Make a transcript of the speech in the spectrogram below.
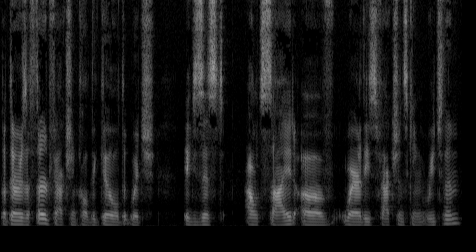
But there is a third faction called the Guild, which exists outside of where these factions can reach them.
